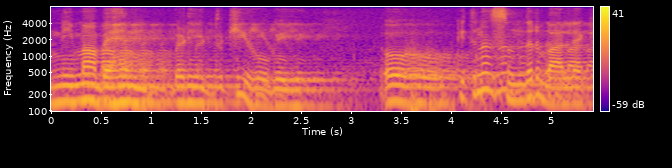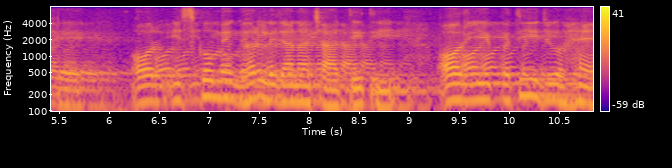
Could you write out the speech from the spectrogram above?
नीमा बहन बड़ी दुखी हो गई। ओहो, कितना सुंदर बालक है और इसको मैं घर ले जाना चाहती थी। और ये पति जो हैं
